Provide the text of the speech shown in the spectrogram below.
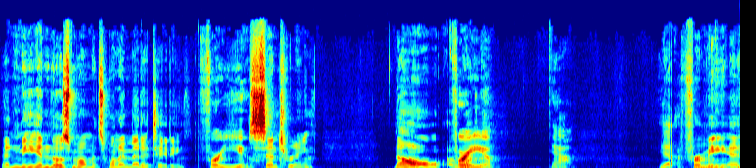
and me in those moments when I'm meditating, For you. centering. No, For you. Yeah. Yeah, for me and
